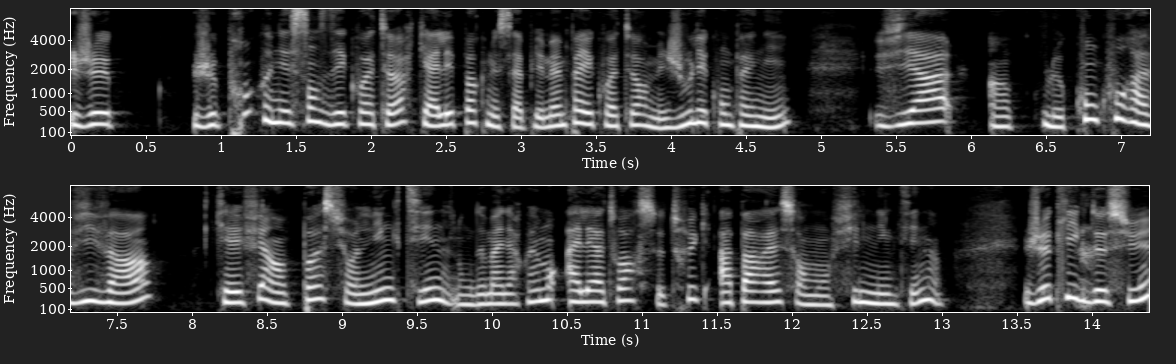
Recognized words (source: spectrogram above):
Je, je prends connaissance d'Équateur, qui à l'époque ne s'appelait même pas Équateur, mais Joue les compagnies, via le concours à Viva qui avait fait un post sur LinkedIn, donc de manière complètement aléatoire, ce truc apparaît sur mon fil LinkedIn. Je clique dessus,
